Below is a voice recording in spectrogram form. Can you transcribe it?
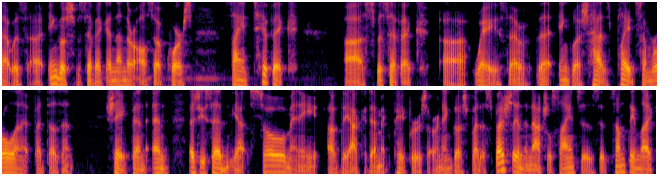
that was uh, English specific, and then there are also, of course, scientific uh, specific uh, ways that, that English has played some role in it, but doesn't shape. And and as you said, yeah, so many of the academic papers are in English, but especially in the natural sciences, it's something like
